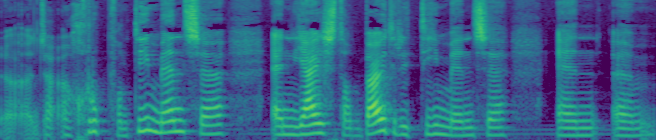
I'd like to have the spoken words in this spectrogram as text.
uh, een groep van tien mensen. En jij stapt buiten die tien mensen. En um,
